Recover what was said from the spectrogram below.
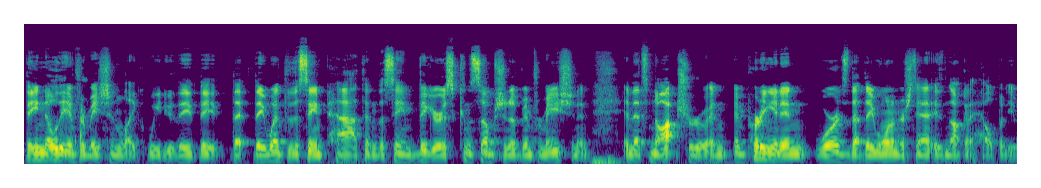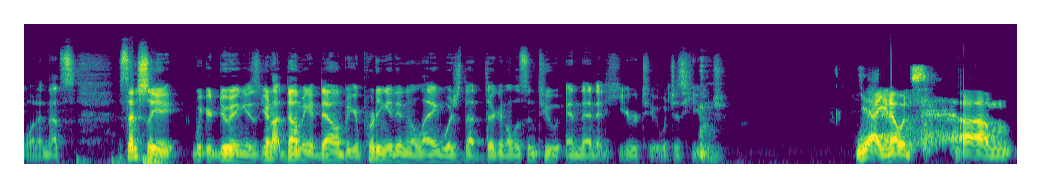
they know the information like we do. They they that they went through the same path and the same vigorous consumption of information, and and that's not true. And and putting it in words that they won't understand is not going to help anyone. And that's essentially what you're doing is you're not dumbing it down, but you're putting it in a language that they're going to listen to and then adhere to, which is huge. Yeah, you know, it's um,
